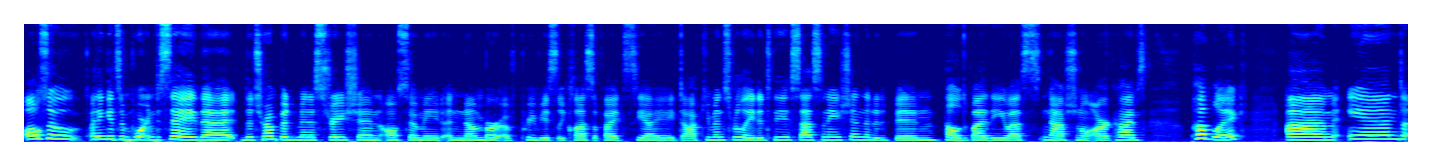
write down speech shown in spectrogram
also, I think it's important to say that the Trump administration also made a number of previously classified CIA documents related to the assassination that had been held by the U.S. National Archives public. Um, and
